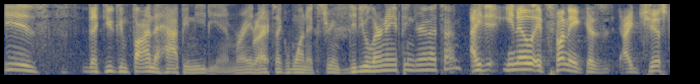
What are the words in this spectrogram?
is like you can find a happy medium, right? Right. That's like one extreme. Did you learn anything during that time? I you know, it's funny because I just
